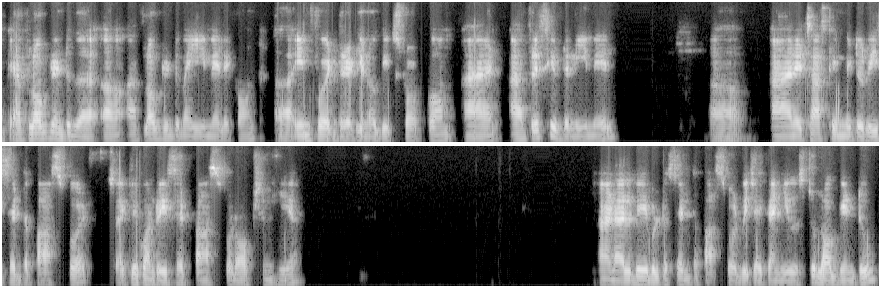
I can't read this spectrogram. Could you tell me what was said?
Okay, I've logged into the uh, I've logged into my email account uh, info at unogeeks.com and I've received an email uh, and it's asking me to reset the password. So I click on reset password option here and I'll be able to set the password which I can use to log into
